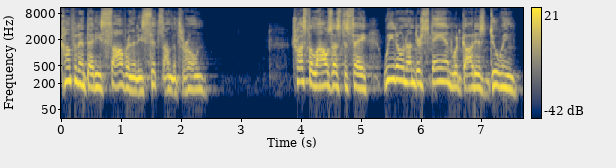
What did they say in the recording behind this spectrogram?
confident that He's sovereign, that He sits on the throne. Trust allows us to say, We don't understand what God is doing,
